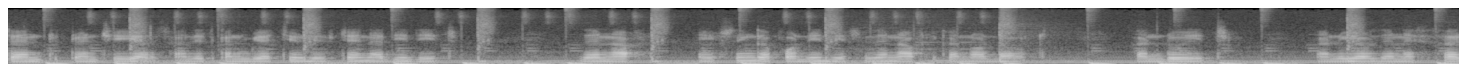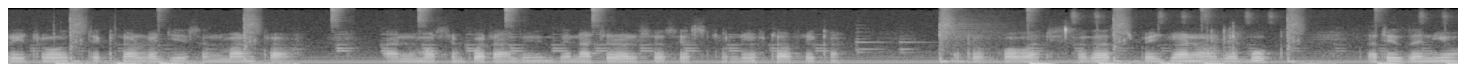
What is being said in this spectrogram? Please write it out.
10 to 20 years, and it can be achieved if China did it. Then after if Singapore did it, then Africa no doubt can do it, and we have the necessary tools, technologies, and manpower, and most importantly, the natural resources to lift Africa out of poverty. So that's page one of the book. That is the New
